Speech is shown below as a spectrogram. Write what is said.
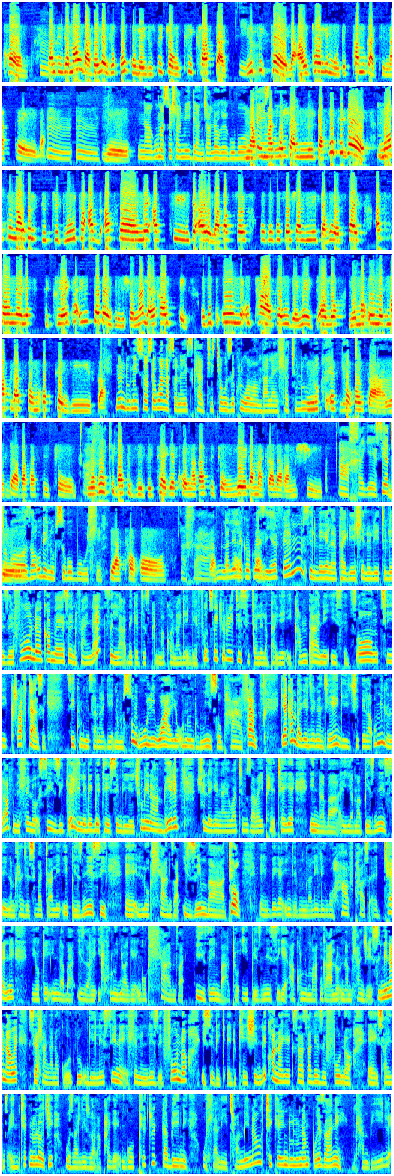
com kanti nje ma ungavele nje ugugule nje usitong t crafters Yeah. yithi kuphela awutholi muntu kuqhamuka thina kuphela. Mm mm yes. Na kuma social media njalo ke kubo nakuma Facebook. social media. Futhi ke nofuna ukulidistributor az- afone asithinte aye lapha kuso- ku- ku ku- social media ku website asifonele sicreate imisebenzi ngisho nala eGauteng ukuthi ume uthathe ungene ezitolo noma ume kuma platform okuthengisa. Nondumiso sekwala sona isikhathi sithokoze khulu kwamambala ihlathululo. Yithi esithokozayo ngethubane. saba kasitshong. Nokuthi basivizitheke khona kasitshong le kaMatlala Ramship aha ke siyathokoza ube nobusuku obuhle. Siyathokoza. Aha Siyathokoza. mlaleli kokwezi FM silibeke lapha ke ihlelo lethu lezefundo commerce and finance. La bekade sikhuluma khona ke nge-food security sicale lapha ke ikhampani isetsong tea crafters. Sikhulumisana ke nomsunguli wayo unondumiso phahla. Ngiyakhamba ke njenganje ngiyitshitela umindlo love nehlelo sizigedlile bekubethe isimbi yechumi nambili. Shileke naye wathi uzaba iphethe ke indaba yamabhizinisi namhlanje sibaqale ibhizinisi. Eh lokuhlanza izembatho. Eh beka indlebe emlaleli ngo half past at 10 yonke indaba izabe ikhulunywa ke ngokuhlanza izembatho. Ibhizinisi ke akhuluma ngalo namhlanje. Simina nawe siyahlangana godu ngelesine ehlelweni lezifundo i-civic education. Likhona ke kusasa lezifundo eh science and technology. Uzalizwa lapha ke ngoPatrick Kabini. Uhlalithwa mina uTK Ndulu namgwezani ngikhambile.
